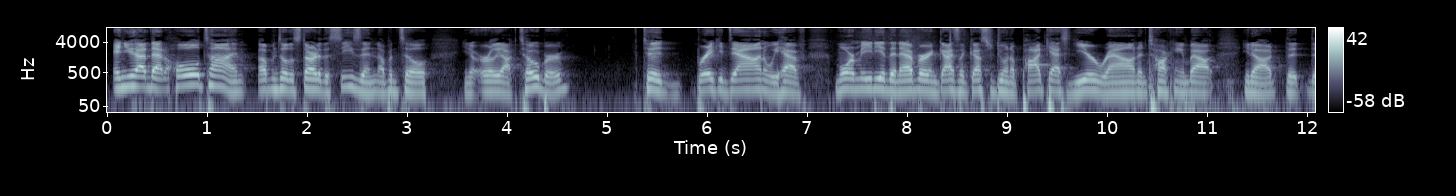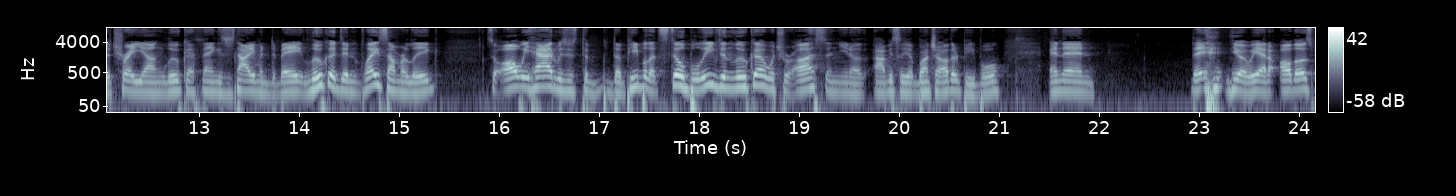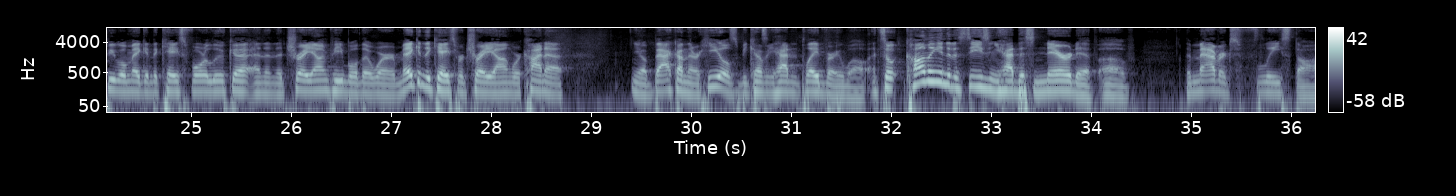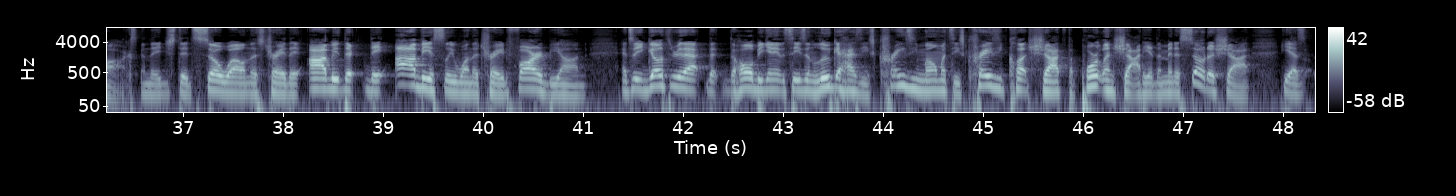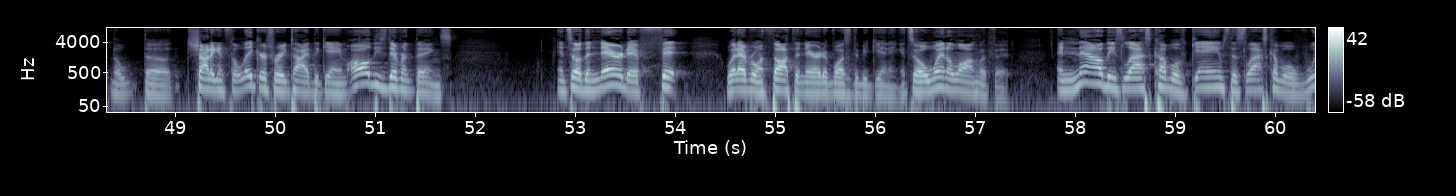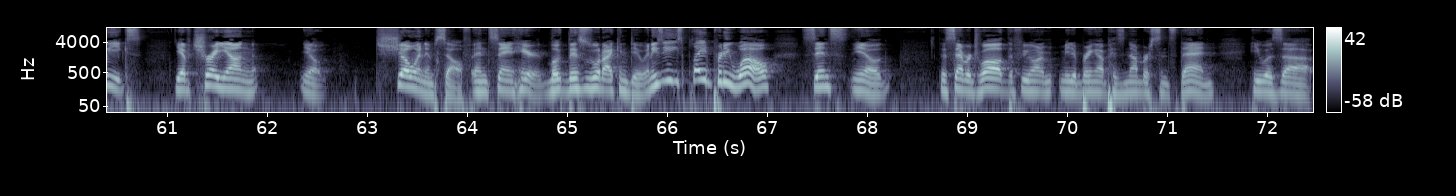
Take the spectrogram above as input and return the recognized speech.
And you have that whole time up until the start of the season, up until you know early October, to break it down. We have more media than ever, and guys like us are doing a podcast year round and talking about you know the the Trey Young Luka thing. It's just not even debate. Luka didn't play summer league, so all we had was just the the people that still believed in Luka, which were us, and you know obviously a bunch of other people, and then. They, you know, we had all those people making the case for Luka, and then the Trey Young people that were making the case for Trey Young were kind of you know, back on their heels because he hadn't played very well. And so coming into the season, you had this narrative of the Mavericks fleeced the Hawks, and they just did so well in this trade. They obvi- they obviously won the trade far and beyond. And so you go through that the, the whole beginning of the season. Luka has these crazy moments, these crazy clutch shots. The Portland shot, he had the Minnesota shot, he has the the shot against the Lakers where he tied the game. All these different things. And so the narrative fit what everyone thought the narrative was at the beginning. And so it went along with it. And now these last couple of games, this last couple of weeks, you have Trey Young, you know, showing himself and saying, "Here, look, this is what I can do." And he's he's played pretty well since you know December twelfth. If you want me to bring up his number since then, he was uh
